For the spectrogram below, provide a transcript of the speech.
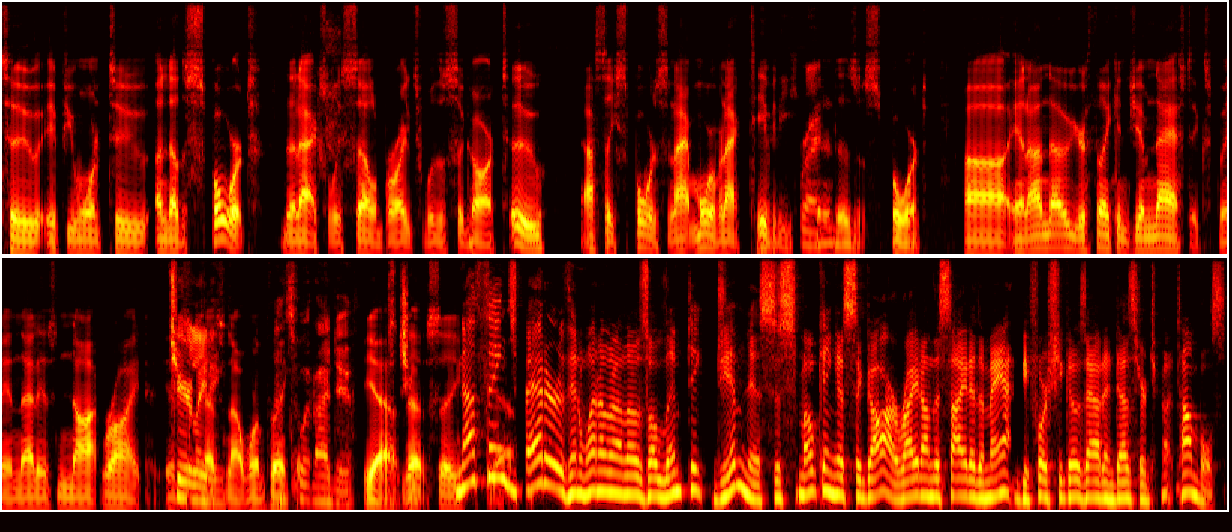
to if you want to another sport that actually celebrates with a cigar too. I say sport is an act more of an activity Right. than it is a sport. Uh, and I know you're thinking gymnastics, man. That is not right. It's- Cheerleading. That's not what I'm That's what I do. yeah. that- see, Nothing's better than when one of those Olympic gymnasts is smoking a cigar right on the side of the mat before she goes out and does her t- tumbles.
